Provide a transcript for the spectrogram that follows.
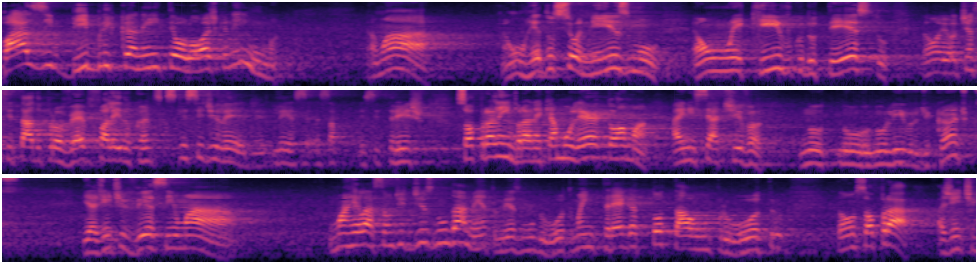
base bíblica nem teológica nenhuma. É, uma, é um reducionismo, é um equívoco do texto. Então, eu tinha citado o provérbio, falei do canto, esqueci de ler, de ler essa, esse trecho, só para lembrar né, que a mulher toma a iniciativa no, no, no livro de cânticos, e a gente vê assim uma, uma relação de desnudamento mesmo um do outro, uma entrega total um para o outro. Então, só para a gente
